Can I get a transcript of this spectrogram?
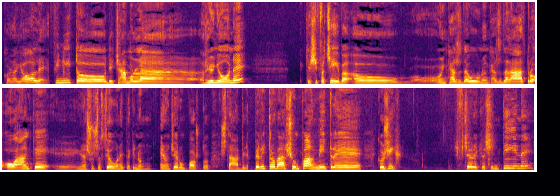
con la Iole. Finito, diciamo, la riunione che si faceva o, o in casa da uno, in casa dall'altro o anche eh, in associazione perché non, non c'era un posto stabile. Per ritrovarsi un po' mentre così si facevano le crescentine,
